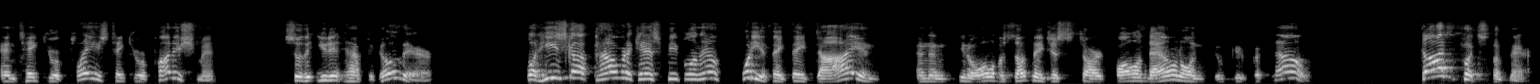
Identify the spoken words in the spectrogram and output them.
and take your place, take your punishment, so that you didn't have to go there. But he's got power to cast people in hell. What do you think? They die and and then you know all of a sudden they just start falling down on no. God puts them there.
